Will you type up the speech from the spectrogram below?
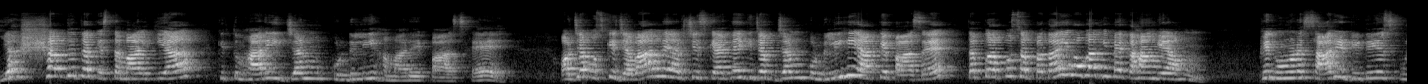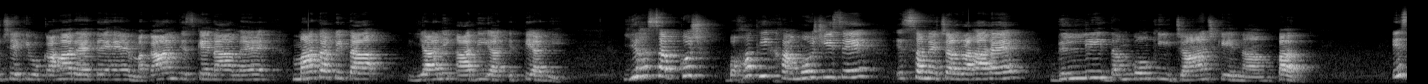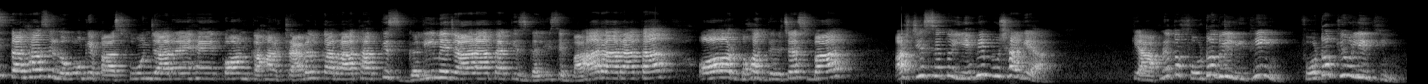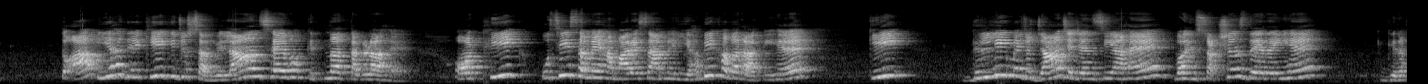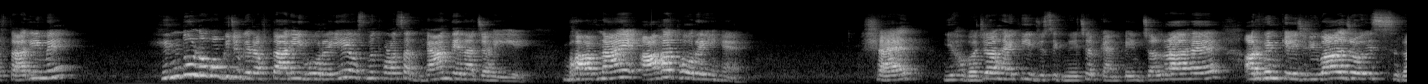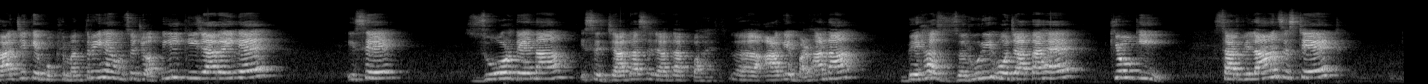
यह शब्द तक इस्तेमाल किया कि तुम्हारी जन्म कुंडली हमारे पास है। और जब उसके जवाब में अर्चिस कहते हैं कि जब जन्म कुंडली ही आपके पास है, तब तो आपको सब पता ही होगा कि मैं कहाँ गया हूँ। फिर उन्होंने सारी डिटेल्स पूछे कि वो कहाँ रहते हैं, मकान किसके नाम है माता पिता यानी आदि इत्यादि। यह सब कुछ बहुत ही खामोशी से इस समय चल रहा है, दिल्ली दंगों की जाँच के नाम पर। इस तरह से लोगों के पास फ़ोन जा रहे हैं, कौन कहाँ ट्रैवल कर रहा था, किस गली में जा रहा था, किस गली से बाहर आ रहा था और बहुत दिलचस्प बात, अर्चित से तो यह भी पूछा गया कि आपने तो फ़ोटो भी ली थी, फ़ोटो क्यों ली थी? तो आप यह देखिए कि जो सर्विलांस है वह कितना तगड़ा है। और ठीक उसी समय हमारे सामने यह भी खबर आती है कि दिल्ली में जो जाँच एजेंसियाँ हैं, वह इंस्ट्रक्शंस दे रही हैं गिरफ्तारी में हिंदू लोगों की जो गिरफ्तारी हो रही है, उसमें थोड़ा सा ध्यान देना चाहिए। भावनाएँ आहत हो रही हैं। शायद यह वजह है कि जो सिग्नेचर कैंपेन चल रहा है, अरविंद केजरीवाल जो इस राज्य के मुख्यमंत्री हैं, उनसे जो अपील की जा रही है, इसे ज़ोर देना, इसे ज़्यादा से ज़्यादा आगे बढ़ाना बेहद ज़रूरी हो जाता है, क्योंकि सर्विलांस स्टेट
